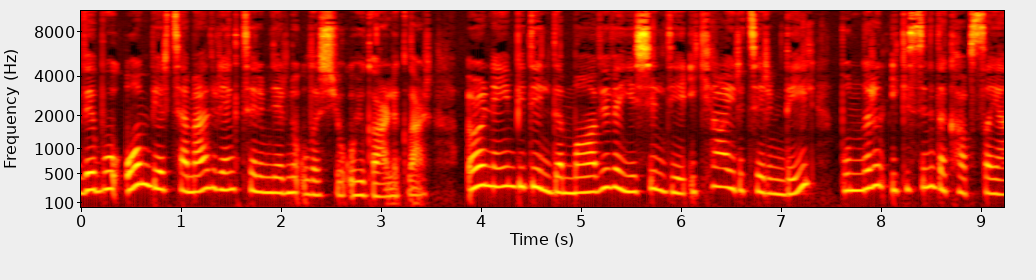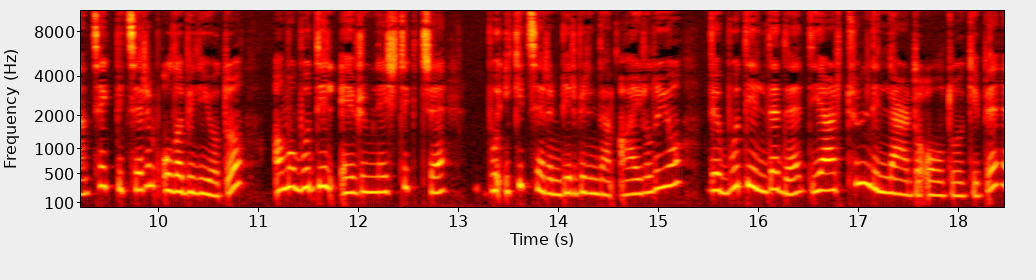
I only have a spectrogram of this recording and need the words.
ve bu 11 temel renk terimlerine ulaşıyor uygarlıklar. Örneğin bir dilde mavi ve yeşil diye iki ayrı terim değil, bunların ikisini de kapsayan tek bir terim olabiliyordu. Ama bu dil evrimleştikçe bu iki terim birbirinden ayrılıyor ve bu dilde de diğer tüm dillerde olduğu gibi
